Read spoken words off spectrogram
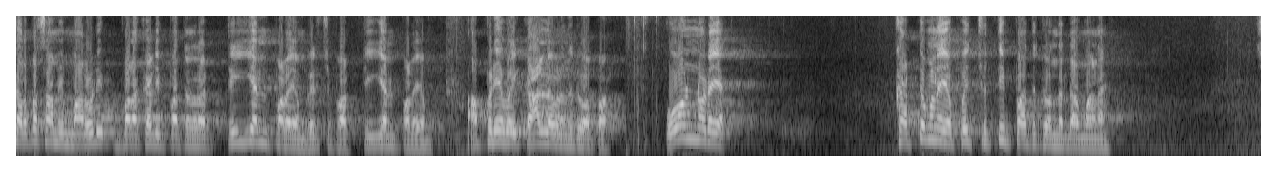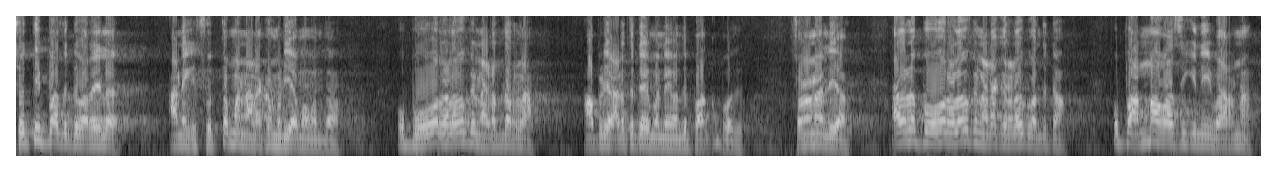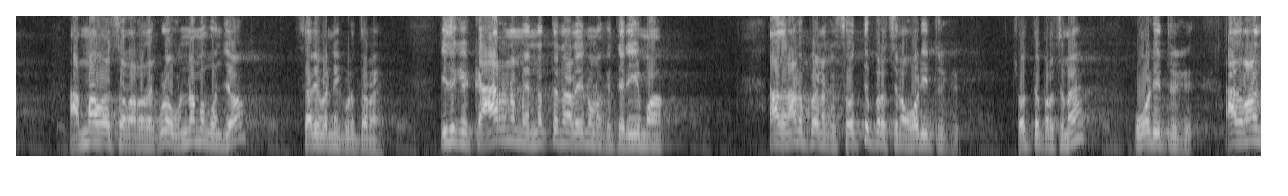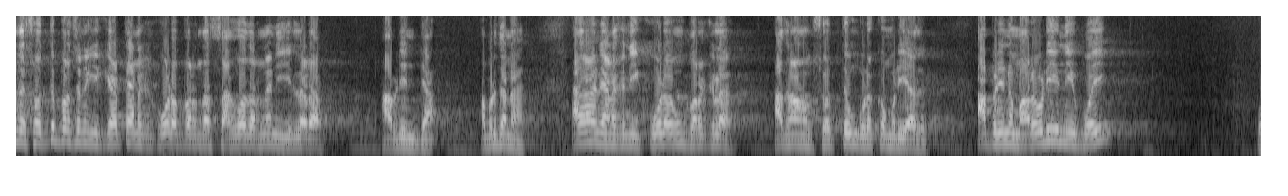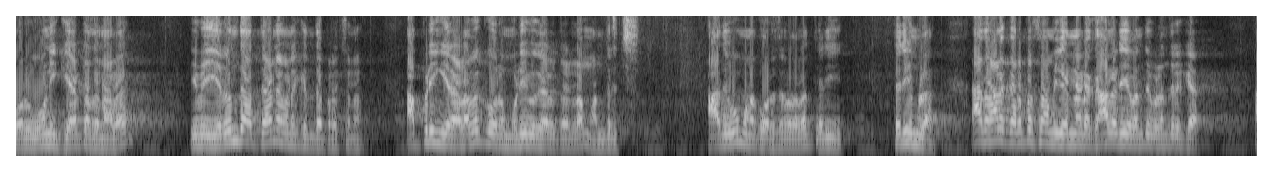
கருப்பசாமி மறுபடி வழக்கடி பார்த்ததில் டிஎன் பாளையம் வெறிச்சுப்பா டிஎன் பாளையம். அப்படியே போய் காலில் விழுந்துட்டு வாப்பா. ஓனுடைய கட்டுமனையை போய் சுற்றி பார்த்துட்டு வந்துட்டாமாண்ணே சுற்றி பார்த்துட்டு வரையில் அன்னைக்கு சுத்தமாக நடக்க முடியாமல் வந்தோம். இப்போ ஓரளவுக்கு நடந்துடலாம். அப்படி அடுத்த டைம் என்னை வந்து பார்க்கும்போது. சொன்னா இல்லையா? அதில் இப்போ ஓரளவுக்கு நடக்கிற அளவுக்கு வந்துட்டோம். இப்போ அமாவாசைக்கு நீ வரணும். அமாவாசை கூட இன்னமும் கொஞ்சம் சரி பண்ணி கொடுத்துறேன். இதுக்கு காரணம் என்னத்தினாலேன்னு உனக்கு தெரியுமா? அதனால் இப்போ எனக்கு சொத்து பிரச்சனை ஓடிட்டுருக்கு. சொத்து பிரச்சனை ஓடிட்டுருக்கு. அதனால் இந்த சொத்து பிரச்சனைக்கு கேட்டால் எனக்கு கூட பிறந்த சகோதரனே நீ இல்லைடா அப்படின்ட்டான். அப்படி தானே அதனால் எனக்கு நீ கூடவும் பிறக்கல. அதனால் உனக்கு சொத்தும் கொடுக்க முடியாது. அப்படின்னு மறுபடியும் நீ போய் ஒரு ஊனி கேட்டதுனால இவன் இருந்தால் தானே உனக்கு இந்த பிரச்சனை? அப்படிங்கிற அளவுக்கு ஒரு முடிவுகள் எல்லாம் வந்துருச்சு. அதுவும் உனக்கு ஒரு சிலதெல்லாம் தெரியும். தெரியுங்களா அதனால் கருப்பசாமி என்னோட காலடியை வந்து விழுந்திருக்க.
